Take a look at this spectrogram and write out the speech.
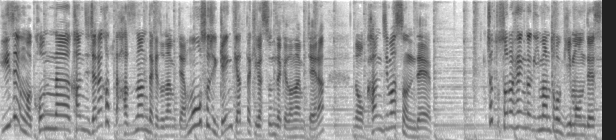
以前はこんな感じじゃなかったはずなんだけどなみたいな。もう少し元気あった気がするんだけどなみたいなのを感じますんでちょっとその辺が今のところ疑問です。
